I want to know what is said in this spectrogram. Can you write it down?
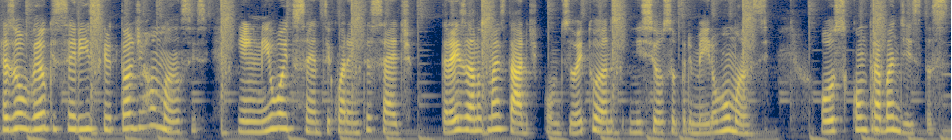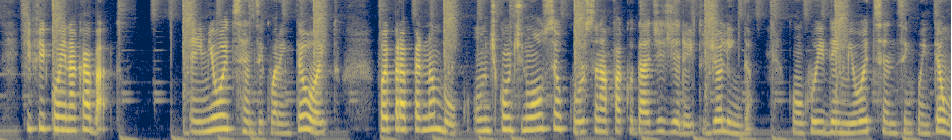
resolveu que seria escritor de romances e, em 1847, três anos mais tarde, com 18 anos, iniciou seu primeiro romance, Os Contrabandistas, que ficou inacabado. Em 1848, foi para Pernambuco, onde continuou seu curso na Faculdade de Direito de Olinda, concluída em 1851.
